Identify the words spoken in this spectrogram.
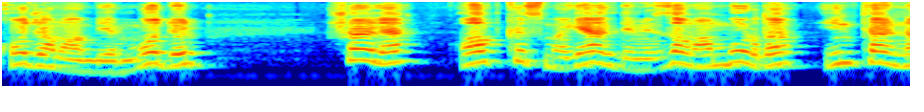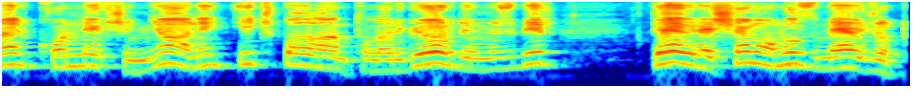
kocaman bir modül. Şöyle alt kısma geldiğimiz zaman burada internal connection yani iç bağlantıları gördüğümüz bir devre şemamız mevcut.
